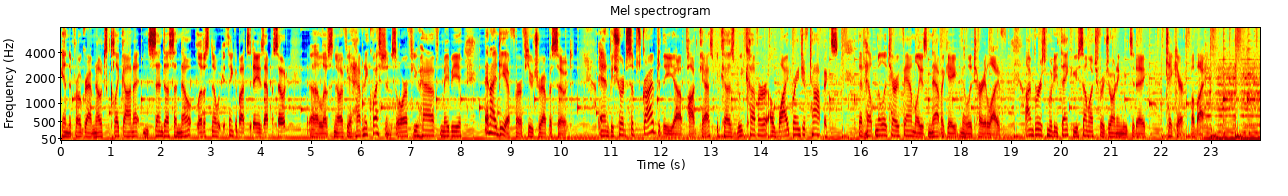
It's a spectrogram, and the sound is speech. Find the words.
in the program notes. Click on it and send us a note. Let us know what you think about today's episode. Uh, let us know if you have any questions or if you have maybe an idea for a future episode. And be sure to subscribe to the uh, podcast because we a wide range of topics that help military families navigate military life. I'm Bruce Moody. Thank you so much for joining me today. Take care. Bye bye.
